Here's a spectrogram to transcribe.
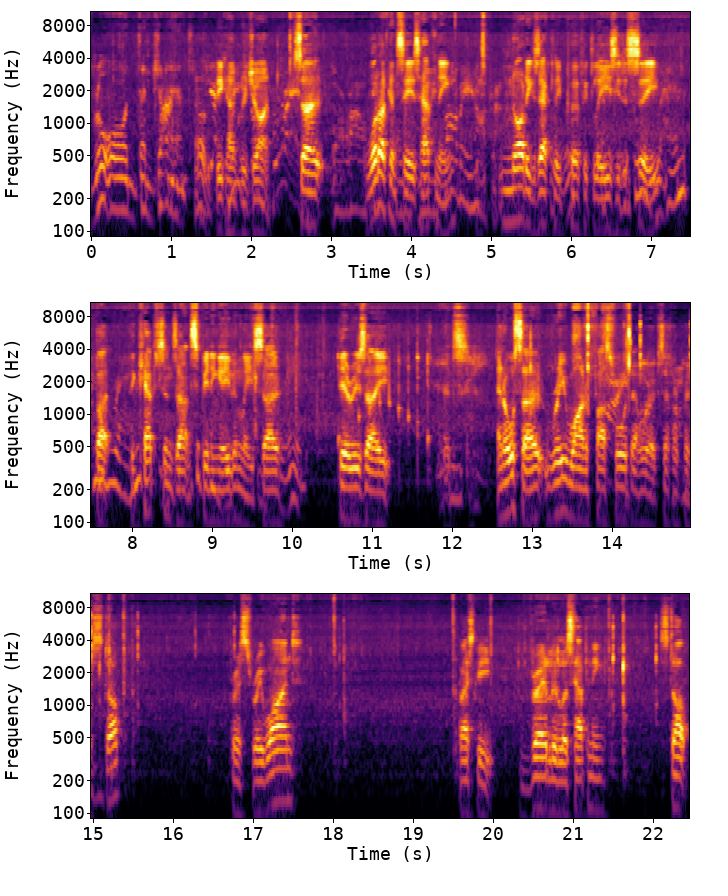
Roared the giant. Oh, the big hungry giant. So, what I can see is happening. It's not exactly perfectly easy to see, but the capstans aren't spinning evenly. So, there is a. It's, and also, rewind and fast forward don't work. So, if I press stop, press rewind, basically, very little is happening. Stop,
